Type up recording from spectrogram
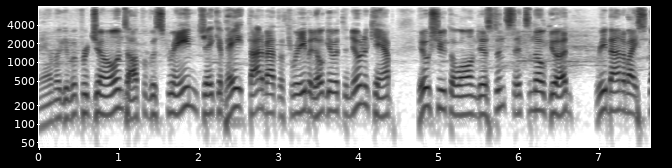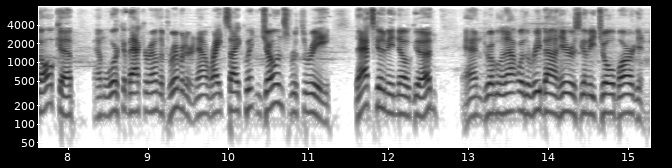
And they'll give it for Jones off of a screen. Jacob Haight thought about the three, but he'll give it to Newnenkamp. He'll shoot the long distance. It's no good. Rebounded by Skalka, and we'll work it back around the perimeter. Now right side, Quinton Jones for three. That's going to be no good. And dribbling out with a rebound here is going to be Joel Bargan.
